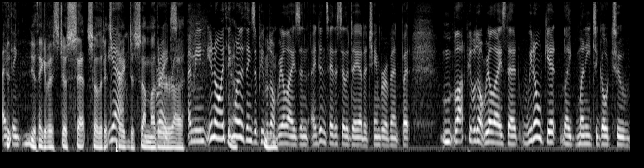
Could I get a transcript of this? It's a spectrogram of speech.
I think you think if it's just set so that it's yeah, pegged to some other. Right. Uh, I mean, you know, I think yeah. one of the things that people mm-hmm. don't realize, and I didn't say this the other day at a chamber event, but a lot of people don't realize that we don't get like money to go to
